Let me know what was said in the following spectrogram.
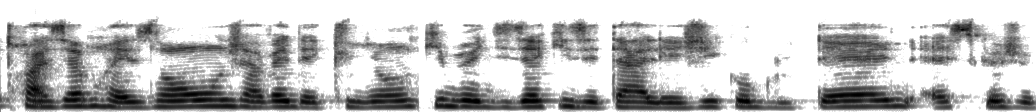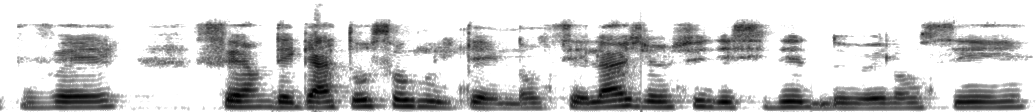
troisième raison, j'avais des clients qui me disaient qu'ils étaient allergiques au gluten. Est-ce que je pouvais faire des gâteaux sans gluten? Donc c'est là que je me suis décidée de me lancer.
